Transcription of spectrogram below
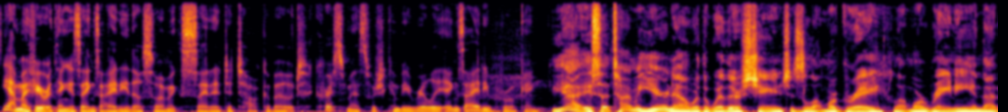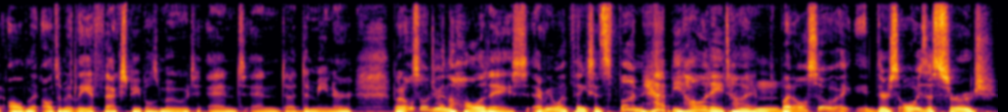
Yeah, my favorite thing is anxiety, though, so I'm excited to talk about Christmas, which can be really anxiety provoking. Yeah, it's that time of year now where the weather has changed. It's a lot more gray, a lot more rainy, and that ultimately affects people's mood and and uh, demeanor. But also during the holidays, everyone thinks it's fun, happy holiday time. But also, uh, there's always a surge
